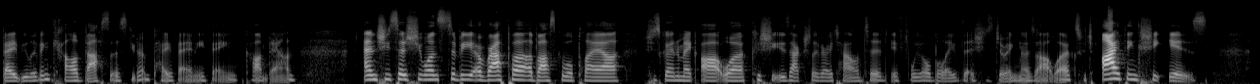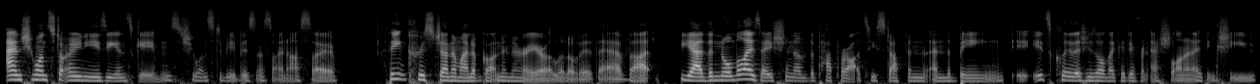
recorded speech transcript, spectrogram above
babe, you live in Calabasas. You don't pay for anything. Calm down. And she says she wants to be a rapper, a basketball player. She's going to make artwork because she is actually very talented, if we all believe that she's doing those artworks, which I think she is. And she wants to own Yeezy and Skims. She wants to be a business owner. So I think Kris Jenner might have gotten in her ear a little bit there. But yeah, the normalization of the paparazzi stuff and, and the being, it's clear that she's on like a different echelon. And I think she,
